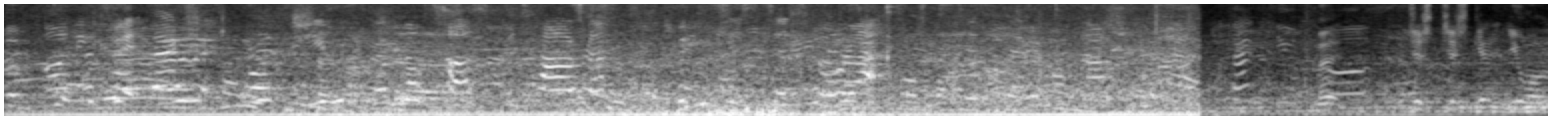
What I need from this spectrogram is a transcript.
Only to local hospitalra, twin sisters who are. Thank you. Just, just get you on.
